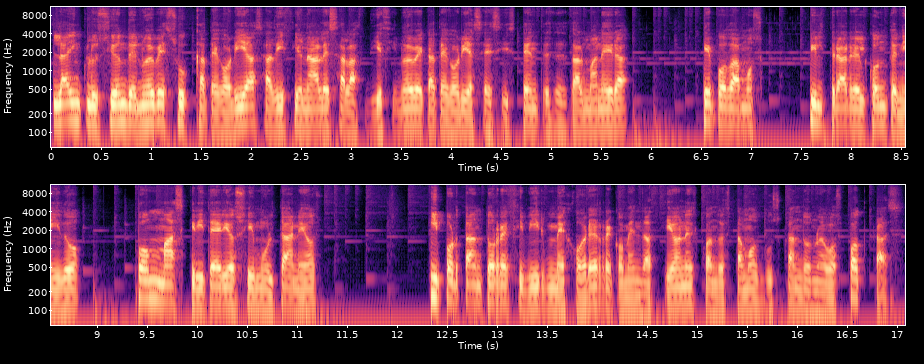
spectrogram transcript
la inclusión de nueve subcategorías adicionales a las 19 categorías existentes, de tal manera que podamos filtrar el contenido con más criterios simultáneos y por tanto recibir mejores recomendaciones cuando estamos buscando nuevos podcasts.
